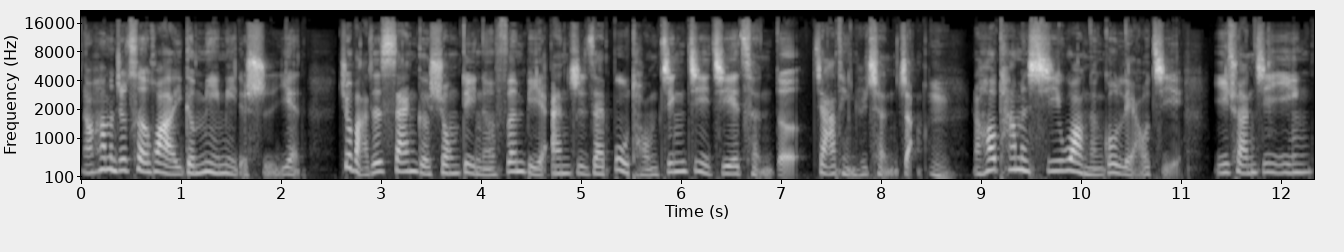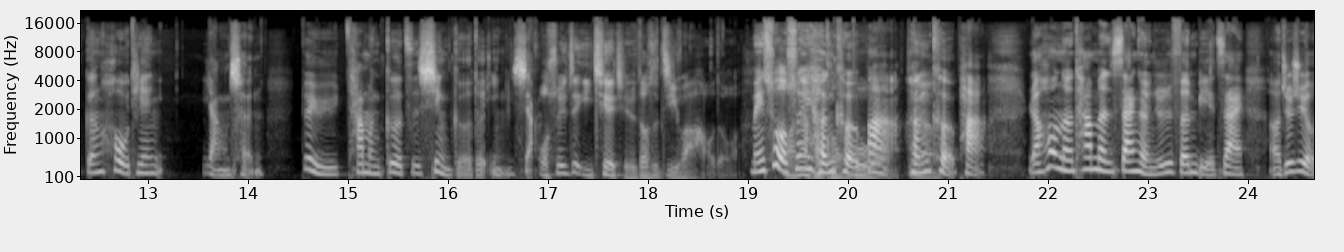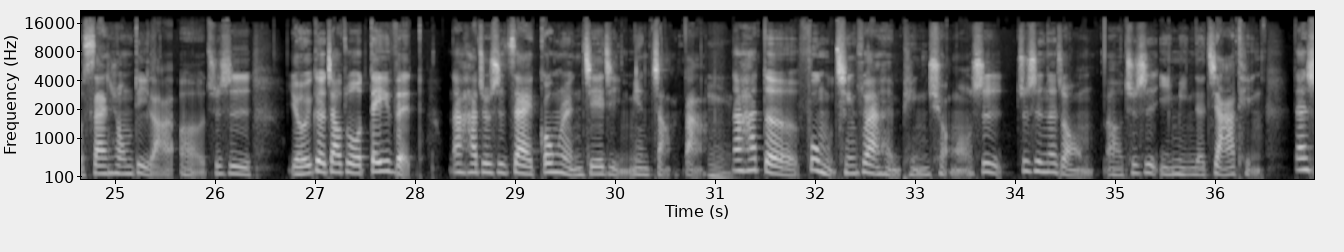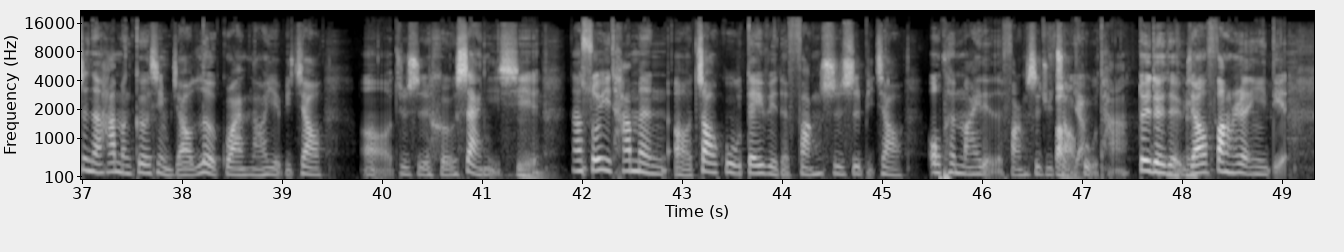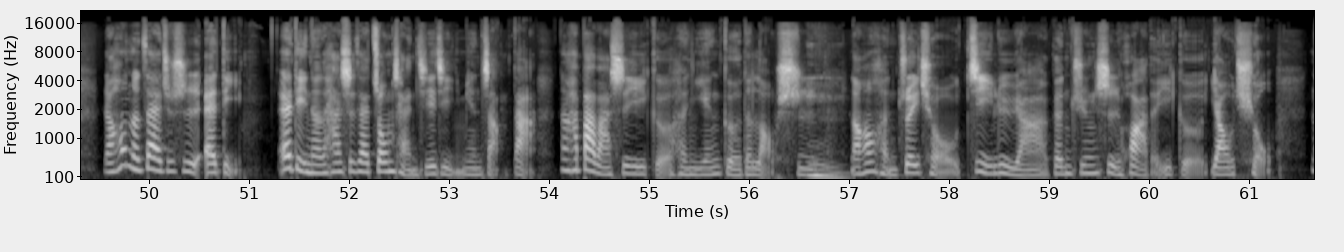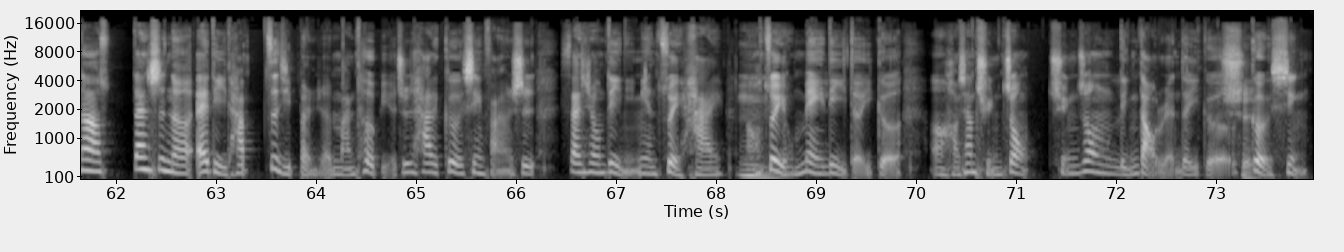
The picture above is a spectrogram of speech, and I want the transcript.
然后他们就策划了一个秘密的实验，就把这三个兄弟呢分别安置在不同经济阶层的家庭去成长。嗯，然后他们希望能够了解遗传基因跟后天养成对于他们各自性格的影响。哦，所以这一切其实都是计划好的哦。没错，所以很可怕，哦、很可怕。然后呢，他们三个人就是分别在呃，就是有三兄弟啦，呃，就是有一个叫做 David，那他就是在工人阶级里面长大。嗯，那他的父母亲虽然很贫穷哦，是就是那种呃，就是移民的家庭，但是呢，他们个性比较乐观，然后也比较呃，就是和善一些。嗯、那所以他们呃，照顾 David 的方式是比较 open-minded 的方式去照顾他。对对对，比较放任一点。然后呢，再就是 Eddie。Eddie 呢，他是在中产阶级里面长大。那他爸爸是一个很严格的老师，嗯、然后很追求纪律啊，跟军事化的一个要求。那但是呢，Eddie 他自己本人蛮特别，就是他的个性反而是三兄弟里面最嗨，然后最有魅力的一个，嗯、呃，好像群众群众领导人的一个个性。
